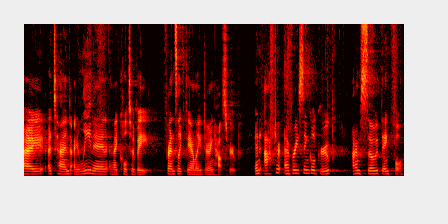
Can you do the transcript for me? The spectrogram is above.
I attend, I lean in, and I cultivate friends like family during house group. And after every single group, I'm so thankful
